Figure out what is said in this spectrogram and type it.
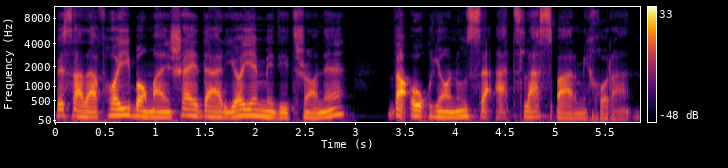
به صدف هایی با منشأ دریای مدیترانه و اقیانوس اطلس برمیخورن.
